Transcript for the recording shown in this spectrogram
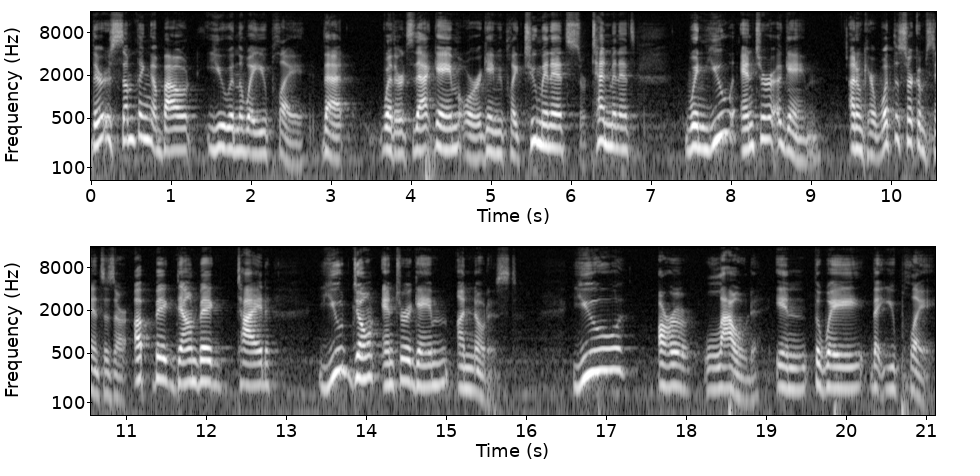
There is something about you and the way you play that, whether it's that game or a game you play two minutes or 10 minutes, when you enter a game, I don't care what the circumstances are up big, down big, tied you don't enter a game unnoticed. You are loud in the way that you play.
